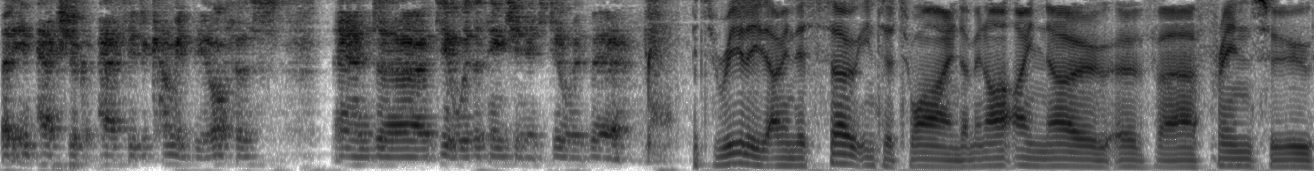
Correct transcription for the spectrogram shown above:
that impacts your capacity to come into the office and uh, deal with the things you need to deal with there. It's really, I mean, they're so intertwined. I mean, I, I know of uh, friends who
